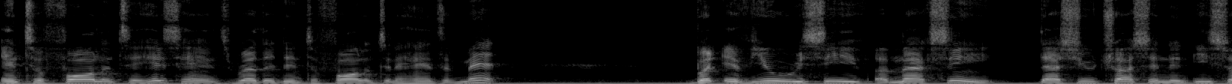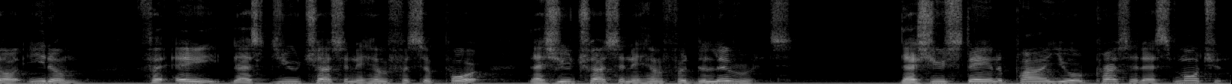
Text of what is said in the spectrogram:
and to fall into his hands rather than to fall into the hands of men. But if you receive a Maxine, that's you trusting in Esau, Edom, for aid. That's you trusting in him for support. That's you trusting in him for deliverance. That's you staying upon your oppressor that smote you.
